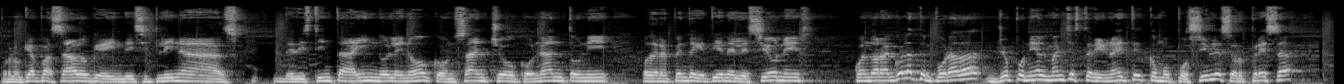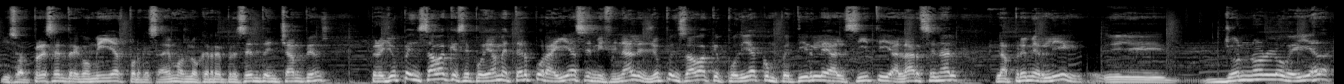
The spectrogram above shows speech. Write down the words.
Por lo que ha pasado que indisciplinas de distinta índole, ¿no? Con Sancho, con Anthony, o de repente que tiene lesiones. Cuando arrancó la temporada, yo ponía al Manchester United como posible sorpresa, y sorpresa entre comillas, porque sabemos lo que representa en Champions, pero yo pensaba que se podía meter por ahí a semifinales, yo pensaba que podía competirle al City, al Arsenal, la Premier League. Eh, yo no lo veía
